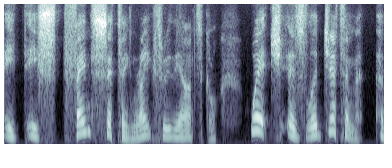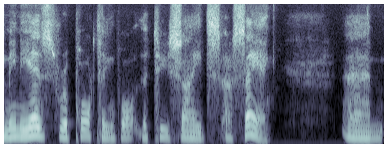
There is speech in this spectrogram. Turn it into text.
he, he's fence sitting right through the article, which is legitimate. I mean, he is reporting what the two sides are saying. Um,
